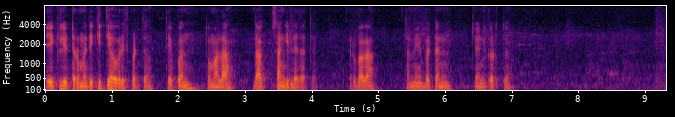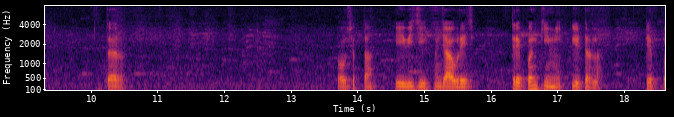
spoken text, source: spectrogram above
एक लिटरमध्ये किती ॲव्हरेज पडतं ते पण तुम्हाला दाख सांगितलं जातं. तर बघा तर मी बटन चेंज करतो तर पाहू शकता. ए व्ही जी म्हणजे ॲव्हरेज त्रेपन्न किमी लिटरला. त्रेप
